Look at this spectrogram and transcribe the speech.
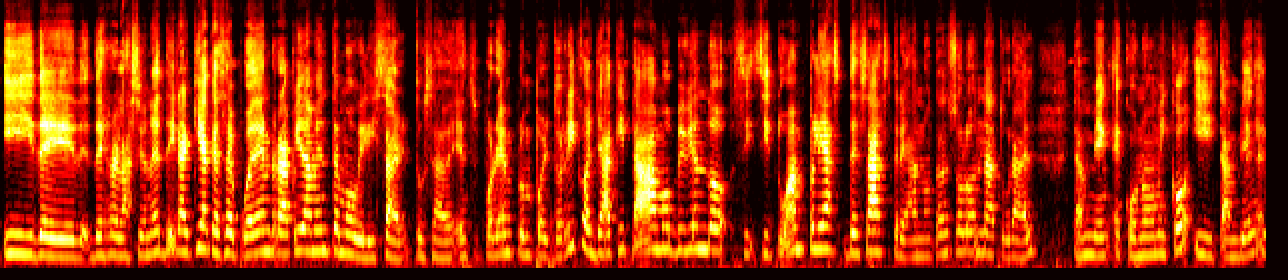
y de, de- de relaciones de jerarquía que se pueden rápidamente movilizar, tú sabes. En- por ejemplo, en Puerto Rico ya aquí estábamos viviendo, si, si tú amplias desastre a no tan solo natural, también económico y también el...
